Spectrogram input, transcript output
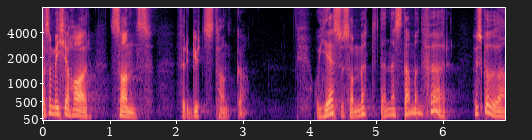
Det som ikke har sans for Guds tanker. Og Jesus har møtt denne stemmen før. Husker du det?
